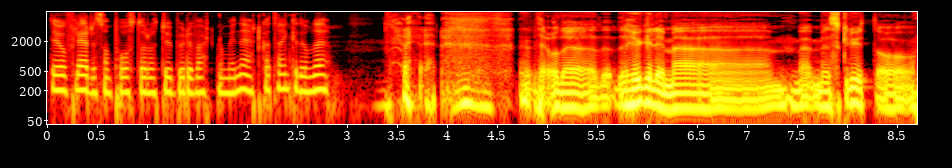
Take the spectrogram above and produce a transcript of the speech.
Det er jo flere som påstår at du burde vært nominert. Hva tenker du om det? det, er det, det, det, er hyggelig med, med, med skryt og,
